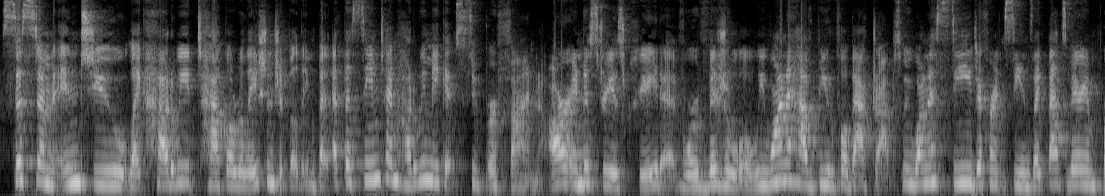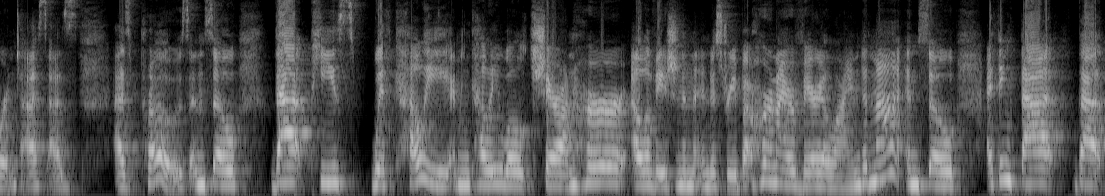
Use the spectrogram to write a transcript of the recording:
system into like how do we tackle relationship building? But at the same time how do we make it super fun? Our industry is creative. We're visual. We want to have beautiful backdrops. We want to see different scenes. Like that's very important to us as as pros. And so that piece with kelly i mean kelly will share on her elevation in the industry but her and i are very aligned in that. And so i think that that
